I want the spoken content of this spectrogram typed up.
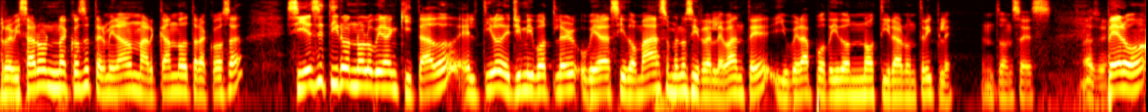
revisaron una cosa, terminaron marcando otra cosa. Si ese tiro no lo hubieran quitado, el tiro de Jimmy Butler hubiera sido más o menos irrelevante y hubiera podido no tirar un triple. Entonces, Ah, sí. pero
